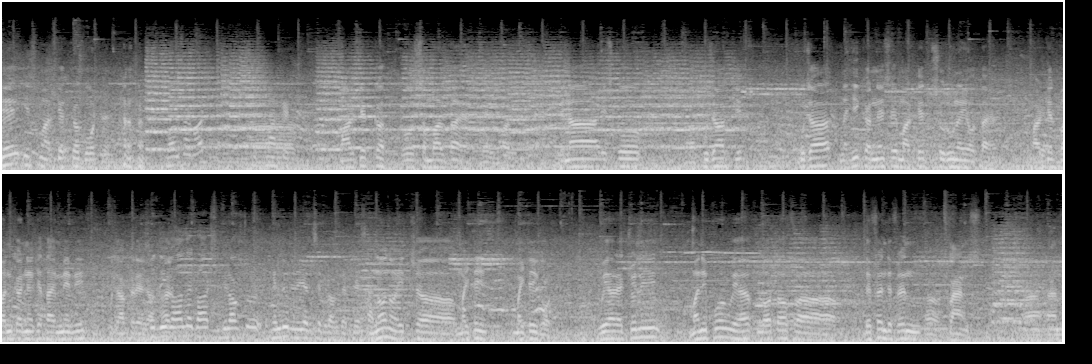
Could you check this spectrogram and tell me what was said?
ये इस मार्केट का गोट है। कौन सा बात मार्केट मार्केट का वो संभालता है बिना इसको पूजा के पूजा नहीं करने से मार्केट शुरू नहीं होता है। मार्केट बंद करने के टाइम में भी पूजा करेगा। No no it's multi multi god we are actually Manipur we have lot of different different plans and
